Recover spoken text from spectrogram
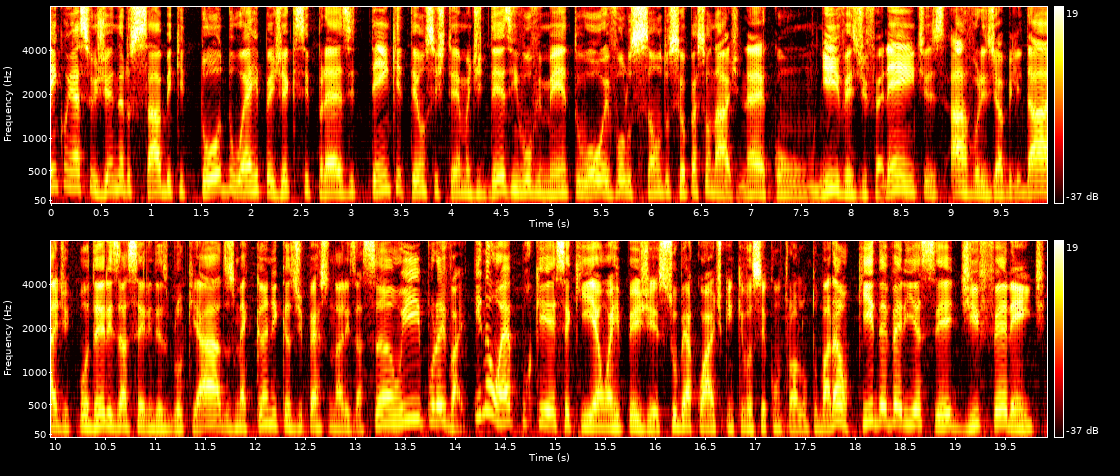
quem conhece o gênero sabe que todo RPG que se preze tem que ter um sistema de desenvolvimento ou evolução do seu personagem, né? Com níveis diferentes, árvores de habilidade, poderes a serem desbloqueados, mecânicas de personalização e por aí vai. E não é porque esse aqui é um RPG subaquático em que você controla um tubarão que deveria ser diferente.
